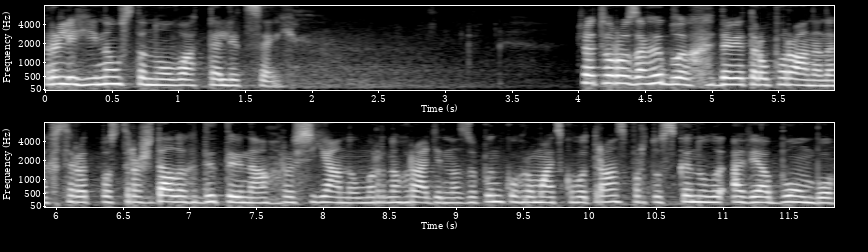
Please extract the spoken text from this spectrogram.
релігійна установа та ліцей. Четверо загиблих, дев'ятеро поранених. Серед постраждалих дитина. Росіяни у Мирнограді на зупинку громадського транспорту скинули авіабомбу.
